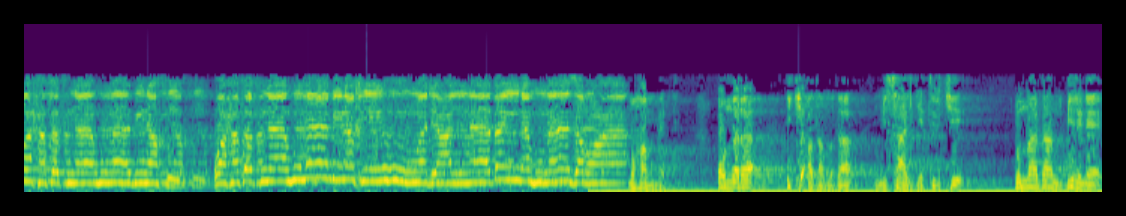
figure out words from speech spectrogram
وحففناهما بنخل وحففناهما بنخل وجعلنا بينهما زرعا Muhammed onlara iki adamı da misal getir ki bunlardan birine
